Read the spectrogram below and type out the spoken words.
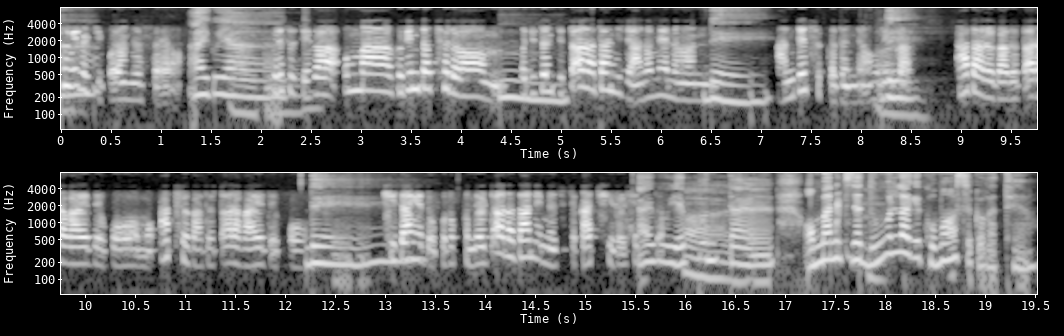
평이를 짚고 다녔어요. 아이고야. 그래서 제가 엄마 그림자처럼 음. 어디든지 따라다니지 않으면은 네. 안 됐었거든요. 그러니까 네. 바다를 가도 따라가야 되고 뭐 밭을 가도 따라가야 되고 네. 시장에도 그렇고 늘 따라다니면서 이제 같이 일을 했죠. 아이고 예쁜 아유. 딸. 엄마는 진짜 눈물 나게 고마웠을 것 같아요.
